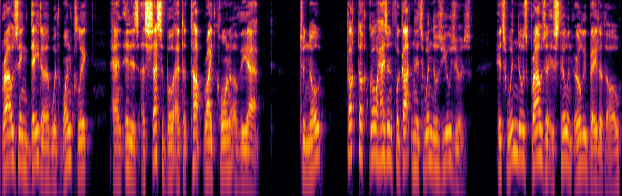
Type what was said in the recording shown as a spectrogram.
browsing data with one click, and it is accessible at the top right corner of the app. To note, DuckDuckGo hasn't forgotten its Windows users. Its Windows browser is still in early beta, though,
